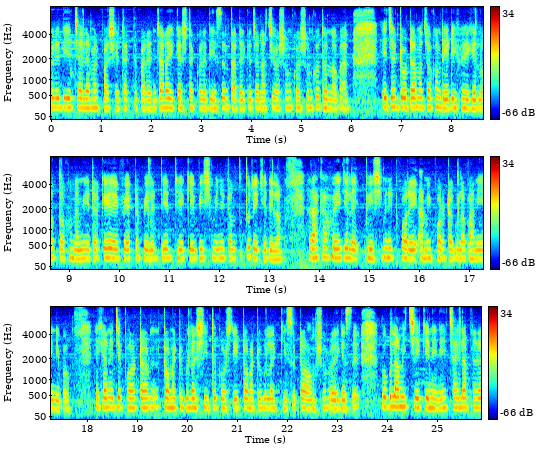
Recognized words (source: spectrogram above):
করে দিয়ে চাইলে আমার পাশে থাকতে পারেন। যারা এই কাজটা করে দিয়েছেন, তাদেরকে জানাচ্ছি অসংখ্য অসংখ্য ধন্যবাদ। এই যে ডোটা আমার যখন রেডি হয়ে গেল, তখন আমি এটাকে একটা প্লেট দিয়ে ঢেকে বিশ মিনিট অন্তত রেখে দিলাম। রাখা হয়ে গেলে বিশ মিনিট পরে আমি পরোটাগুলো বানিয়ে নিব। এখানে যে পরোটা, টমেটোগুলো সিদ্ধ করছি, টমেটোগুলোর কিছুটা অংশ রয়ে গেছে। ওগুলো আমি চেকে নিই চাইলে আপনারা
